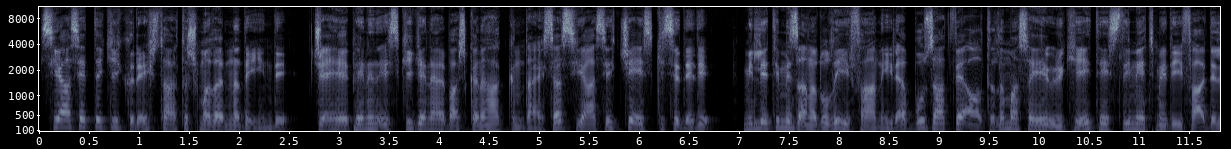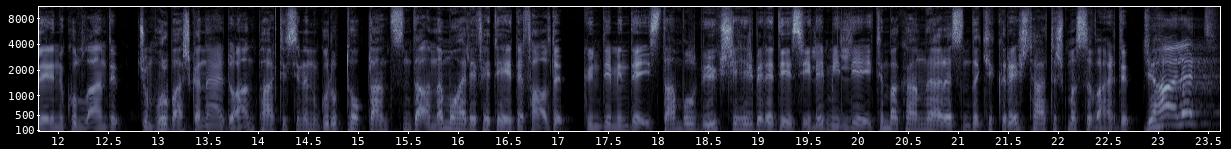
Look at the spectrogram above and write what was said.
Siyasetteki kreş tartışmalarına değindi. CHP'nin eski genel başkanı hakkındaysa siyasetçi eskisi dedi. Milletimiz Anadolu irfanıyla bu zat ve altılı masaya ülkeyi teslim etmedi ifadelerini kullandı. Cumhurbaşkanı Erdoğan partisinin grup toplantısında ana muhalefete hedef aldı. Gündeminde İstanbul Büyükşehir Belediyesi ile Milli Eğitim Bakanlığı arasındaki kreş tartışması vardı. Cehalet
